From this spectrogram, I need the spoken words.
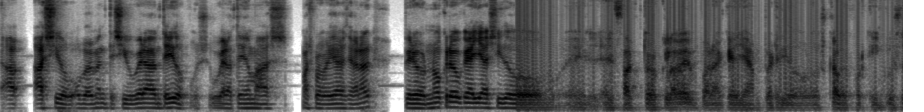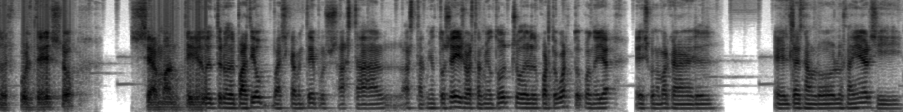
ha, sido, obviamente, si hubieran tenido, pues hubieran tenido más, más probabilidades de ganar, pero no creo que haya sido el, factor clave para que hayan perdido los cabos, porque incluso después de eso se ha mantenido dentro del partido básicamente pues hasta hasta el minuto 6 o hasta el minuto 8 del cuarto cuarto, cuando ya es cuando marcan el, el touchdown los, Niners y,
